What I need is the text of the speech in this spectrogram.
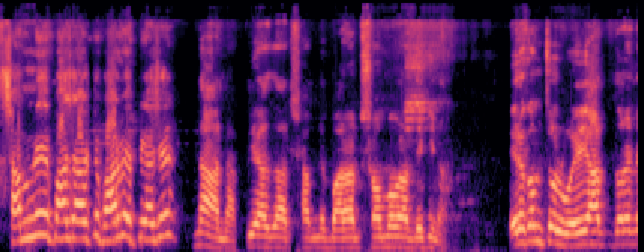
সামনে বাজার একটু বাড়বে পেঁয়াজের? না না পেঁয়াজ আর সামনে বাড়ার সম্ভাবনা দেখি না। এরকম চলবো এই আর ধরেন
